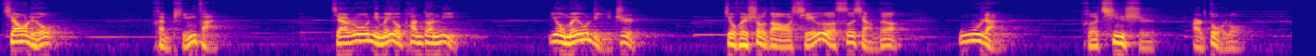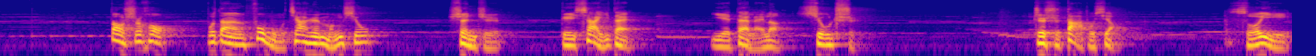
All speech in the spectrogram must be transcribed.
交流很频繁。假如你没有判断力，又没有理智，就会受到邪恶思想的污染和侵蚀而堕落。到时候不但父母家人蒙羞，甚至给下一代也带来了羞耻，这是大不孝。所以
